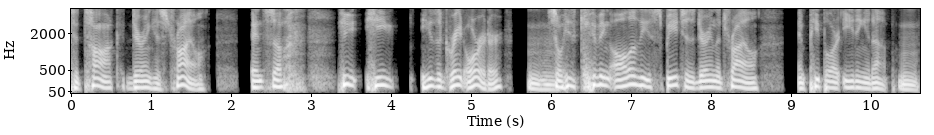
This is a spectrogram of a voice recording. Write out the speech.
to talk during his trial. And so he he he's a great orator. Mhm. So he's giving all of these speeches during the trial and people are eating it up. Mm.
